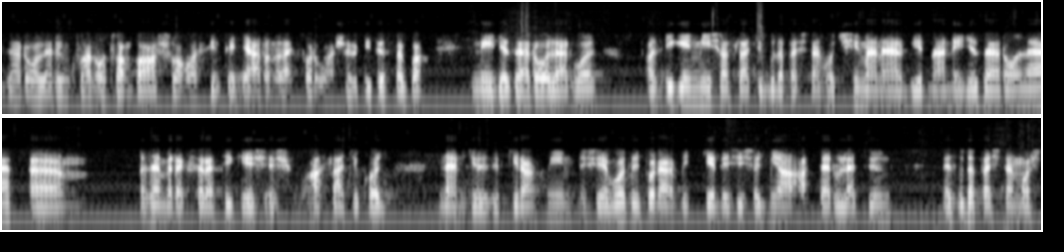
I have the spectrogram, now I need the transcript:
ezer rollerünk van, ott van Barsó, ahol szintén nyáron a legforgalmasabb időszakban 4 ezer roller volt. Az igény mi is azt látjuk Budapesten, hogy simán elbírná 4 ezer rollert. Um, az emberek szeretik, és, és azt látjuk, hogy nem győzzük kirakni. És ugye volt egy korábbi kérdés is, hogy mi a, a területünk. Ez Budapesten most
